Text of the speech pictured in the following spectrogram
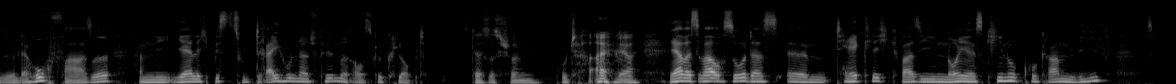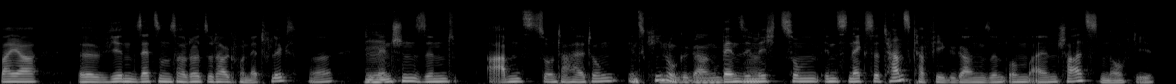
also in der Hochphase, haben die jährlich bis zu 300 Filme rausgekloppt. Das ist schon brutal, ja. Ja, aber es war auch so, dass ähm, täglich quasi ein neues Kinoprogramm lief. Es war ja, äh, wir setzen uns halt heutzutage von Netflix. Ja? Die Mhm. Menschen sind abends zur Unterhaltung ins Ins Kino, Kino gegangen, gegangen, wenn sie ja. nicht zum ins nächste Tanzcafé gegangen sind, um einen Charleston auf die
